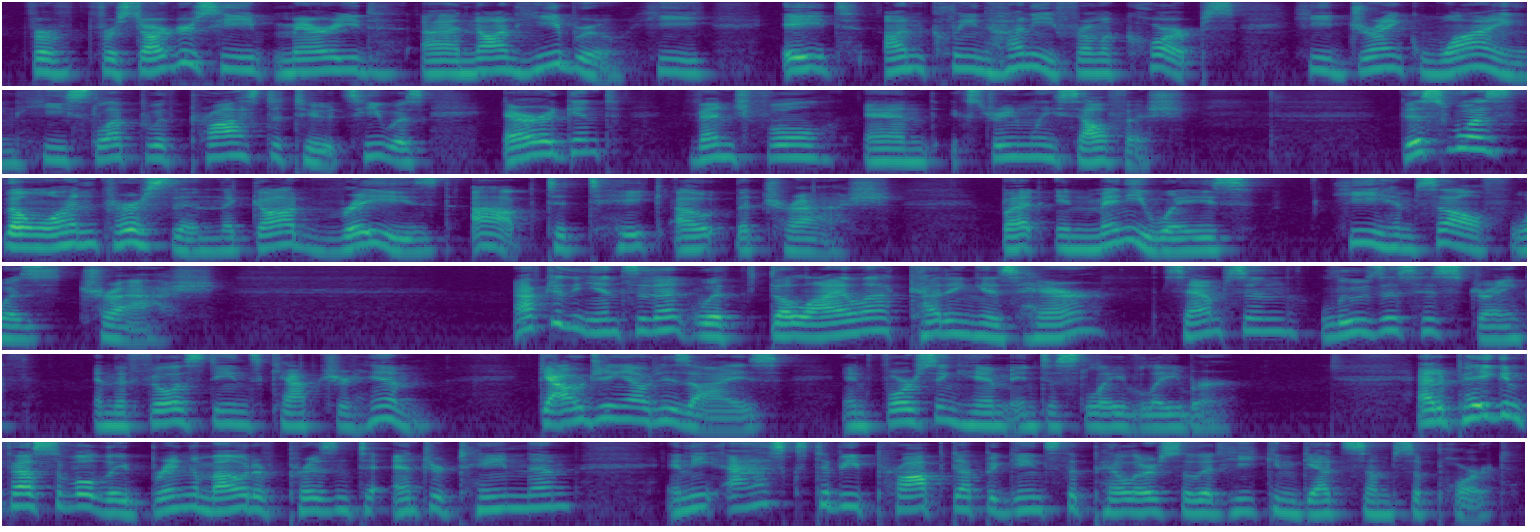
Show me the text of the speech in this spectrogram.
For, for starters, he married a non Hebrew. He ate unclean honey from a corpse. He drank wine. He slept with prostitutes. He was arrogant, vengeful, and extremely selfish. This was the one person that God raised up to take out the trash. But in many ways, he himself was trash. After the incident with Delilah cutting his hair, Samson loses his strength and the Philistines capture him, gouging out his eyes and forcing him into slave labor. At a pagan festival, they bring him out of prison to entertain them, and he asks to be propped up against the pillar so that he can get some support.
